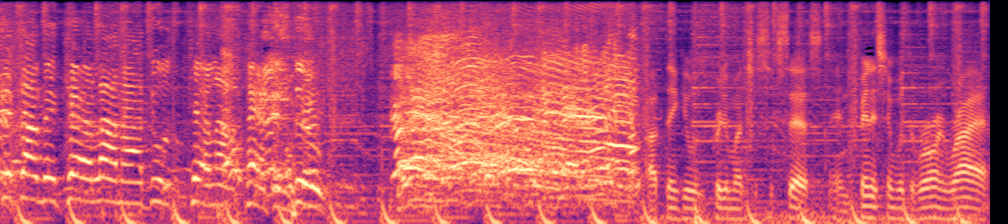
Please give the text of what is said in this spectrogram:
Since I'm in Carolina, I do as Carolina Panthers do. I think it was pretty much a success. And finishing with the Roaring Riot,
